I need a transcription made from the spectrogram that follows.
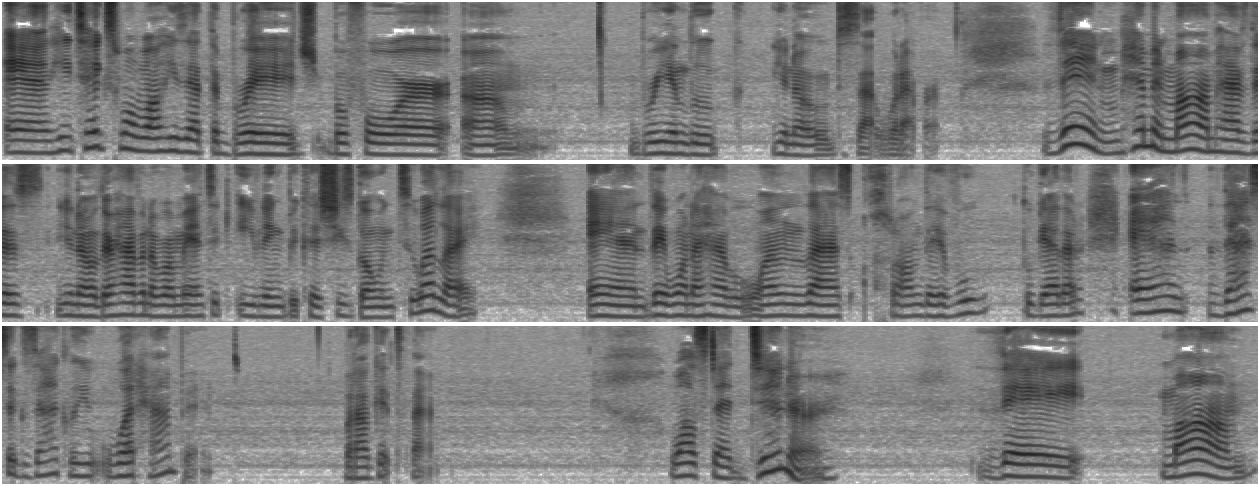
and he takes one while he's at the bridge before um, Bree and Luke, you know, decide whatever. Then him and mom have this, you know, they're having a romantic evening because she's going to LA and they want to have one last rendezvous together. And that's exactly what happened. But I'll get to that. Whilst at dinner, they, mom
